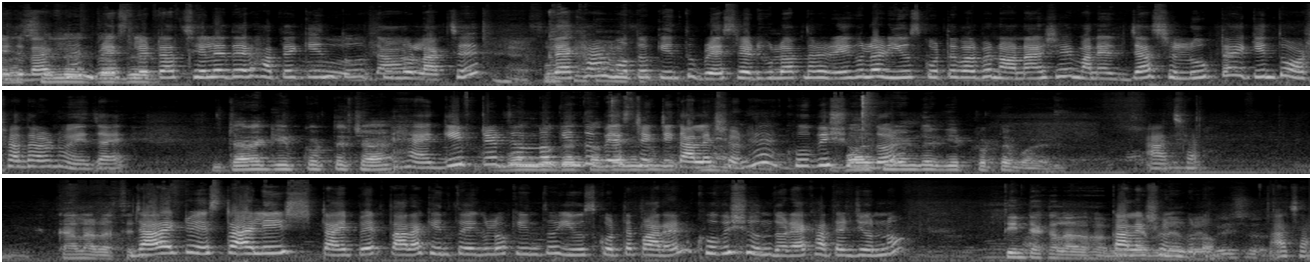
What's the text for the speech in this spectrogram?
এই যে দেখেন ব্রেসলেটটা ছেলেদের হাতে কিন্তু সুন্দর লাগছে। হ্যাঁ, দেখার মতো কিন্তু ব্রেসলেট আপনারা রেগুলার ইউজ করতে পারবেন অনায়াসে মানে জাস্ট লুকটাই কিন্তু অসাধারণ হয়ে যায়। যারা গিফট করতে চায় হ্যাঁ গিফটের জন্য কিন্তু বেস্ট একটি কালেকশন হ্যাঁ খুবই সুন্দর। বয়ফ্রেন্ডদের গিফট করতে পারেন। আচ্ছা। কালার আছে। যারা একটু স্টাইলিশ টাইপের তারা কিন্তু এগুলো কিন্তু ইউজ করতে পারেন। খুবই সুন্দর এক হাতের জন্য তিনটা কালার হবে কালেকশনগুলো আচ্ছা।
